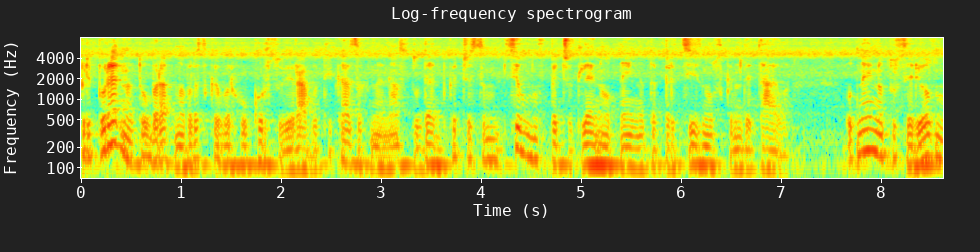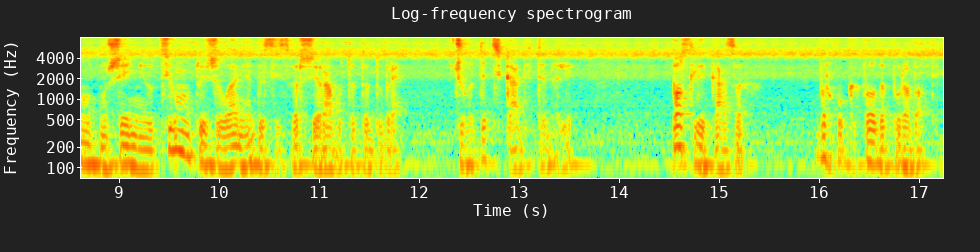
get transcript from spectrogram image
При поредната обратна връзка върху курсови работи казах на една студентка, че съм силно впечатлена от нейната прецизност към детайла, от нейното сериозно отношение, от силното и желание да си свърши работата добре. Чувате цикадите, нали? После й казах върху какво да поработим.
